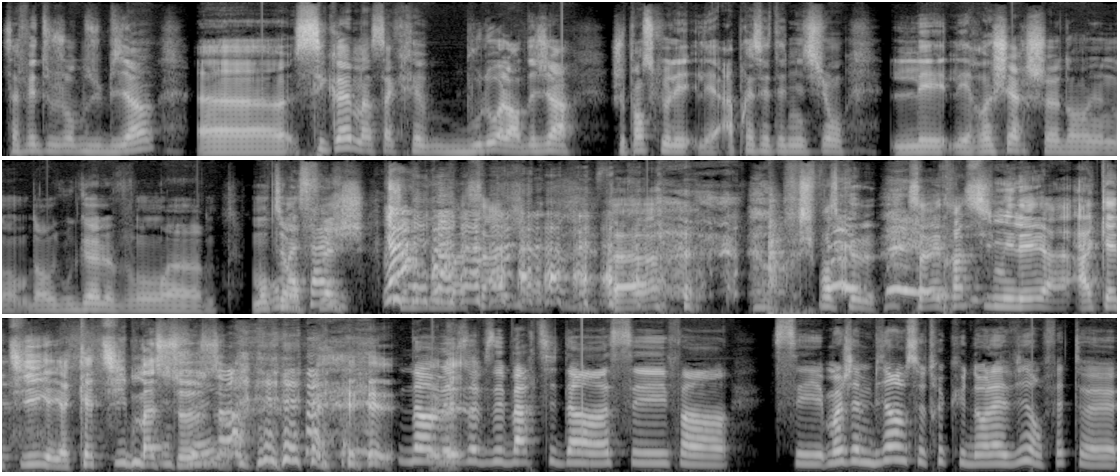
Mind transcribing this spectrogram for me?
ça fait toujours du bien. Euh, c'est quand même un sacré boulot. Alors déjà, je pense que les, les- après cette émission, les, les recherches dans, dans- dans Google vont euh, monter en massage. flèche sur le massage. Euh, je pense que ça va être assimilé à, à Cathy. Il y a Cathy masseuse. Non, mais ça faisait partie d'un. C'est. Enfin. C'est. Moi, j'aime bien ce truc que dans la vie, en fait, euh,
